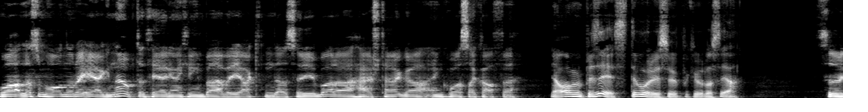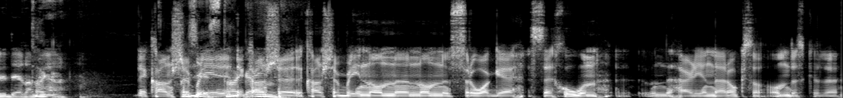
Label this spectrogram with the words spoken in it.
Och alla som har några egna uppdateringar kring bäverjakten där så är det ju bara hashtagga en kåsa kaffe. Ja, men precis. Det vore ju superkul att se. Så vi delar Tack. med er. Det kanske Precis, blir, det in. kanske, kanske blir någon, någon frågesession under helgen där också. Om det skulle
